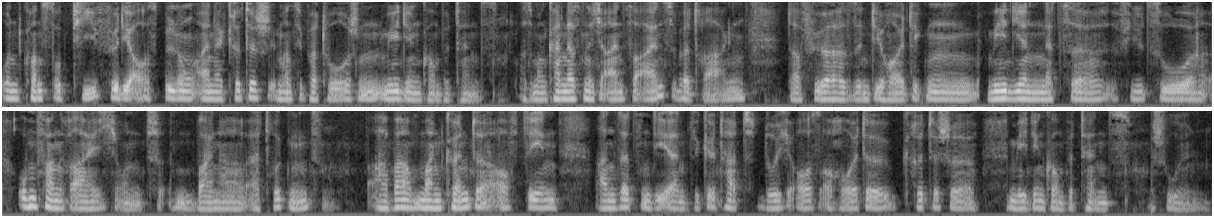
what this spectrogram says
und konstruktiv für die Ausbildung einer kritisch-emanzipatorischen Medienkompetenz. Also man kann das nicht eins zu eins übertragen. Dafür sind die heutigen Mediennetze viel zu umfangreich und beinahe erdrückend. Aber man könnte auf den Ansätzen, die er entwickelt hat, durchaus auch heute kritische Medienkompetenz schulen.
